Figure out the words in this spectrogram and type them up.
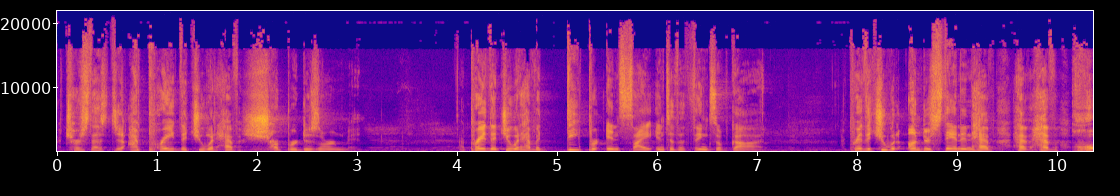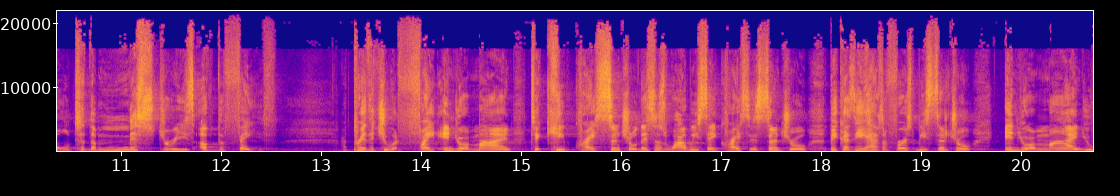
A church that's, I prayed that you would have sharper discernment. I pray that you would have a deeper insight into the things of God. I pray that you would understand and have, have, have hold to the mysteries of the faith. I pray that you would fight in your mind to keep Christ central. This is why we say Christ is central because he has to first be central in your mind. You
